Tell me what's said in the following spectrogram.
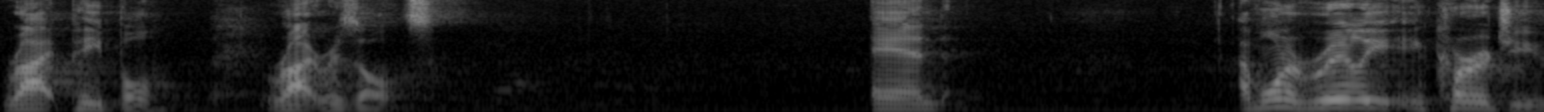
right people, right results. And I want to really encourage you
